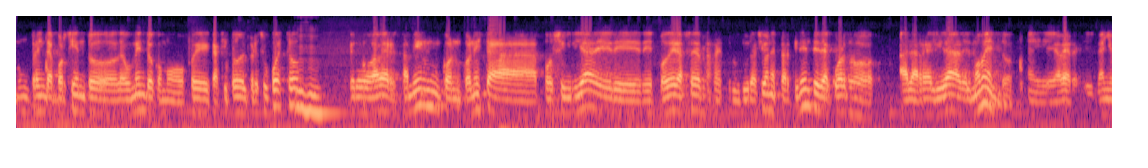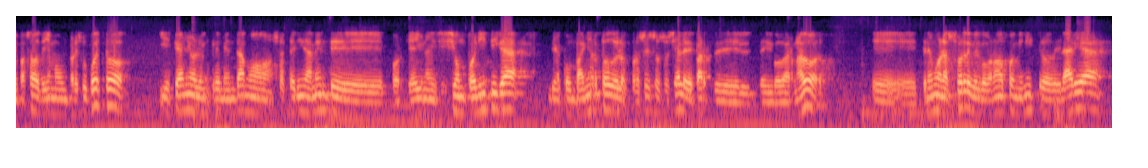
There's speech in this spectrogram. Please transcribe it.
un 30% de aumento como fue casi todo el presupuesto, pero a ver, también con, con esta posibilidad de, poder hacer las reestructuraciones pertinentes de acuerdo a la realidad del momento. Eh, a ver, el año pasado teníamos un presupuesto y este año lo incrementamos sostenidamente porque hay una decisión política de acompañar todos los procesos sociales de parte del, gobernador. Eh, tenemos la suerte que el gobernador fue ministro del área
